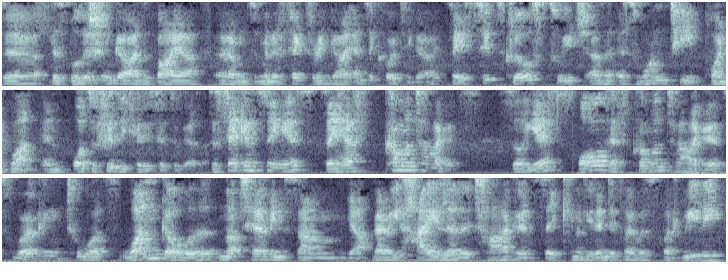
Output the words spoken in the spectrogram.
the disposition guy, the buyer, um, the manufacturing guy, and the quality guy. They sit close to each other as one team, point one, and also physically sit together. The second thing is they have common targets. So yes, all have common targets working towards one goal, not having some yeah, very high level targets they cannot identify with, but really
